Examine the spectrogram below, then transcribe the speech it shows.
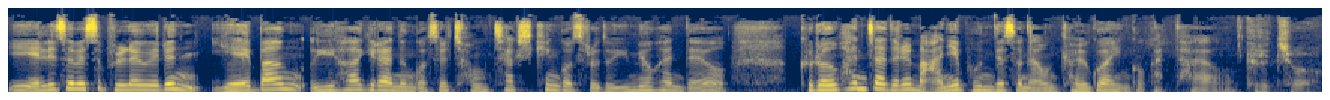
이 엘리자베스 블랙웰은 예방의학이라는 것을 정착시킨 것으로도 유명한데요. 그런 환자들을 많이 본 데서 나온 결과인 것 같아요. 그렇죠.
